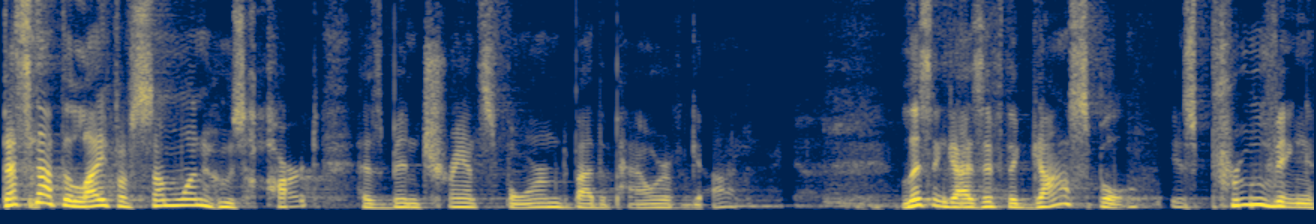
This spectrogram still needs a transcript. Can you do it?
That's not the life of someone whose heart has been transformed by the power of God. Listen, guys, if the gospel is proving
